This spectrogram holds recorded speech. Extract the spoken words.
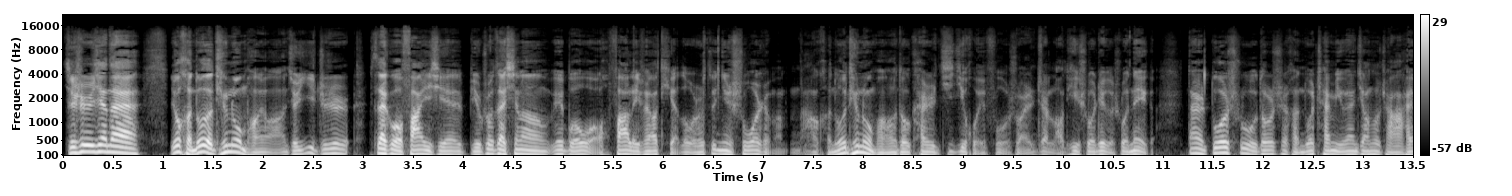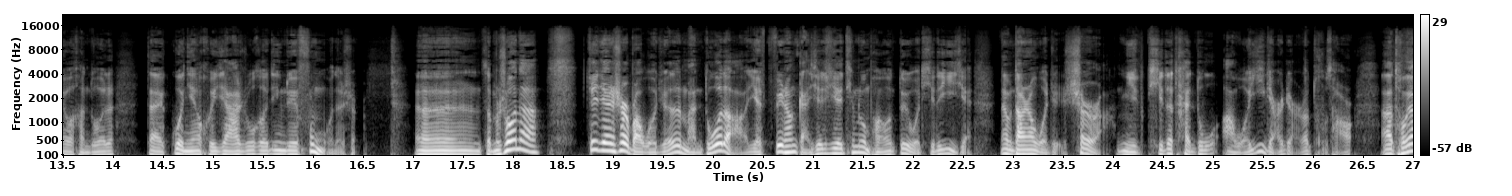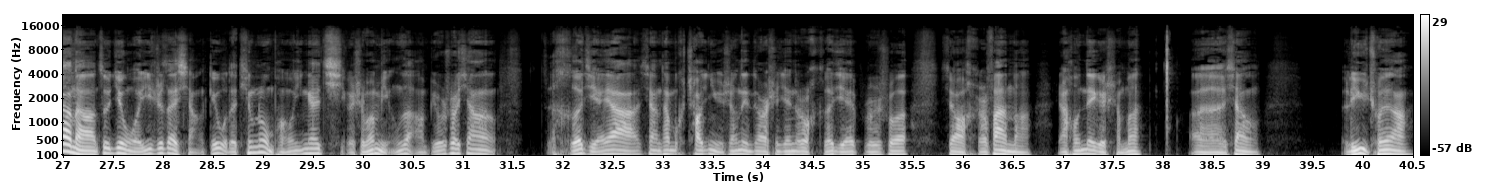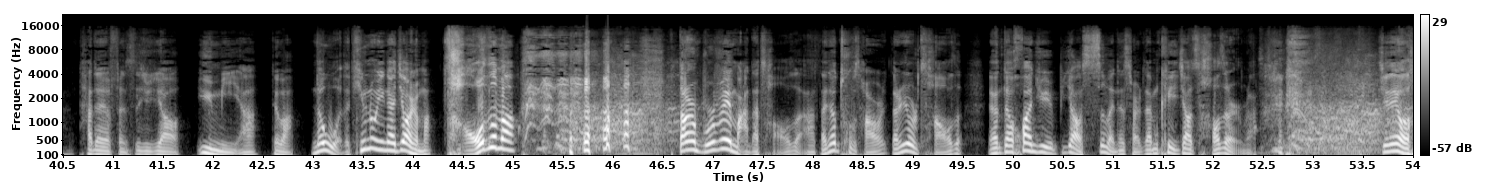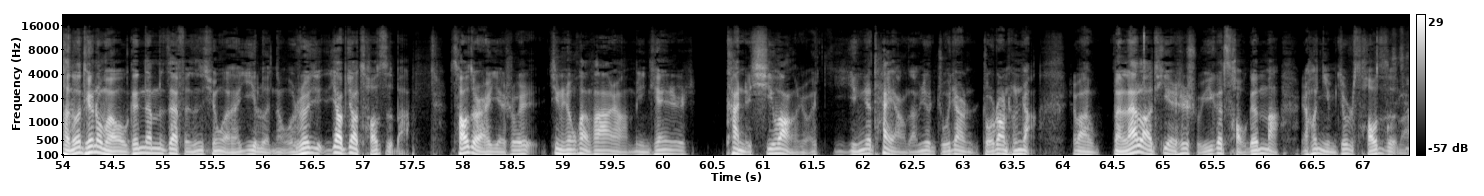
其实现在有很多的听众朋友啊，就一直在给我发一些，比如说在新浪微博我发了一条帖子，我说最近说什么，然后很多听众朋友都开始积极回复，说这老 T 说这个说那个，但是多数都是很多柴米油盐酱醋茶，还有很多在过年回家如何应对父母的事儿。嗯，怎么说呢？这件事儿吧，我觉得蛮多的啊，也非常感谢这些听众朋友对我提的意见。那么当然，我这事儿啊，你提的太多啊，我一点点的吐槽啊。同样呢，最近我一直在想，给我的听众朋友应该起个什么名字啊？比如说像何洁呀，像他们超级女生那段时间都是何洁，不是说叫盒饭吗？然后那个什么，呃，像李宇春啊，她的粉丝就叫玉米啊，对吧？那我的听众应该叫什么？曹子吗？当然不是喂马的槽子啊，咱叫吐槽，咱就是槽子。然后再换句比较斯文的词儿，咱们可以叫曹子儿嘛。今天有很多听众朋友，我跟他们在粉丝群我在议论呢，我说要不叫草子吧？草子儿也说精神焕发是吧？每天是看着希望是吧？迎着太阳，咱们就逐渐茁壮成长是吧？本来老 T 也是属于一个草根嘛，然后你们就是草籽嘛。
